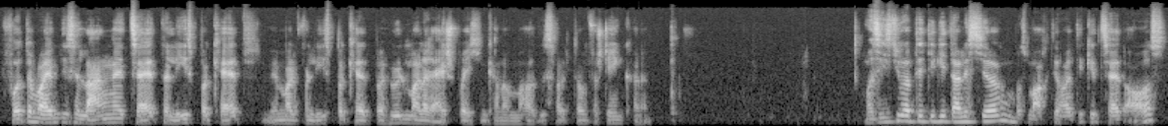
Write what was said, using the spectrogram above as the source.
Vorteil war eben diese lange Zeit der Lesbarkeit, wenn man von Lesbarkeit bei Höhlenmalerei sprechen kann und man hat es halt dann verstehen können. Was ist überhaupt die Digitalisierung? Was macht die heutige Zeit aus?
